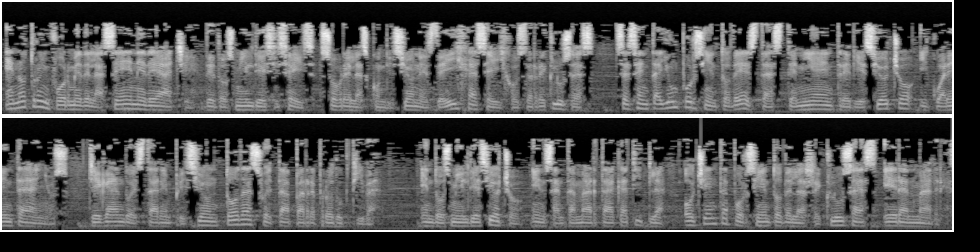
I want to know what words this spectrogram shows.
En otro informe de la CNDH de 2016 sobre las condiciones de hijas e hijos de reclusas, 61% de estas tenía entre 18 y 40 años, llegando a estar en prisión toda su etapa reproductiva. En 2018, en Santa Marta, Acatitla, 80% de las reclusas eran madres.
